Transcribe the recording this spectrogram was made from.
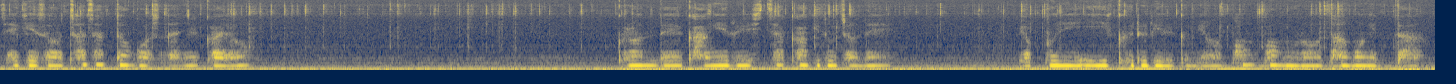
제게서 찾았던 것은 아닐까요? 그런데 강의를 시작하기도 전에 몇 분이 이 글을 읽으며 펑펑 울어 당황했다.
